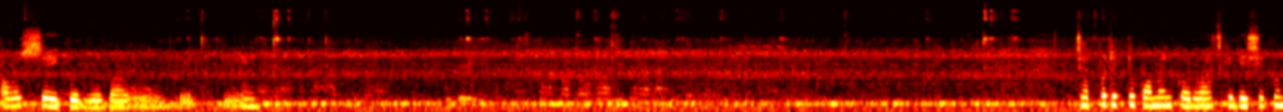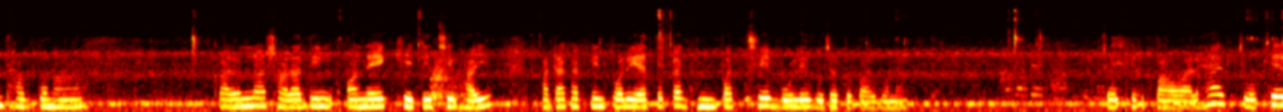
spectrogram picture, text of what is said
অবশ্যই করব বাবু ঝটপট একটু কমেন্ট করো, আজকে বেশিক্ষণ থাকব না। কারণ না, সারাদিন অনেক খেটেছি ভাই। খাটাখাটনির পরে এতটা ঘুম পাচ্ছে বলে বোঝাতে পারব না। চোখের পাওয়ার হ্যাঁ চোখের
